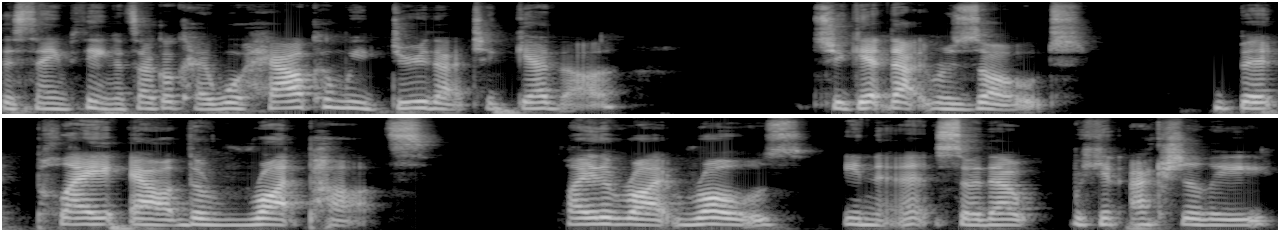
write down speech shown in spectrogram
the same thing. It's like okay well how can we do that together to get that result but play out the right parts play the right roles in it so that we can actually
